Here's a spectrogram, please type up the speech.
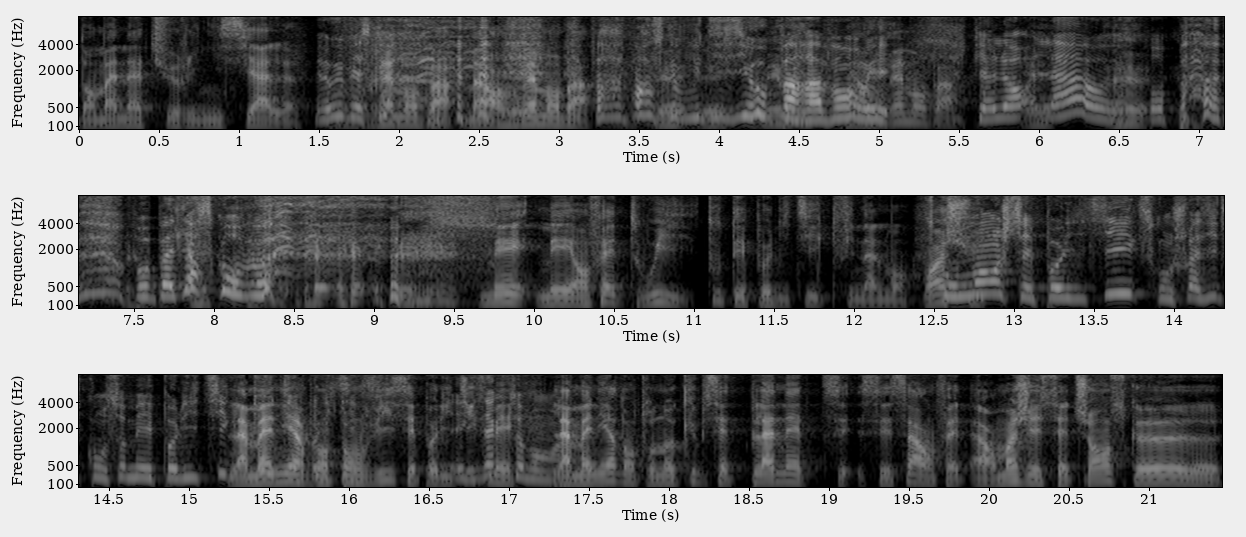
dans ma nature initiale. Mais oui, parce que- vraiment pas. Mais alors, vraiment pas. Par rapport à ce que vous mais- disiez oui, auparavant, oui. Vraiment pas. Puis alors Euh, là, euh, pour pas, pour pas dire ce qu'on veut, mais, mais en fait, oui, tout est politique finalement. ce qu'on suis- mange c'est politique, ce qu'on choisit de consommer est politique. la manière dont on vit, c'est politique, Exactement, mais la manière dont on occupe cette planète, c'est ça en fait. Alors moi, j'ai cette chance que euh,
